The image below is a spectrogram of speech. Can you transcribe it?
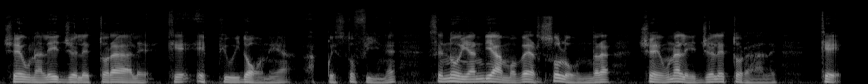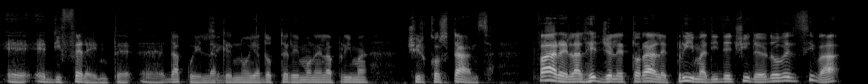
c'è una legge elettorale che è più idonea a questo fine, se noi andiamo verso Londra c'è una legge elettorale che è, è differente eh, da quella sì. che noi adotteremo nella prima circostanza. Fare la legge elettorale prima di decidere dove si va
